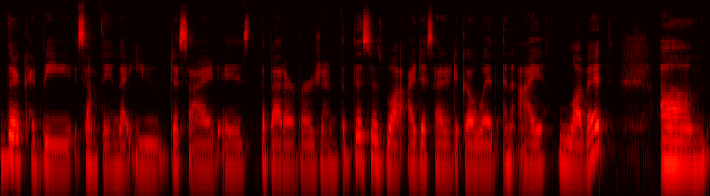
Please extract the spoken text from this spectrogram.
There could be something that you decide is the better version, but this is what I decided to go with, and I love it. Um,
